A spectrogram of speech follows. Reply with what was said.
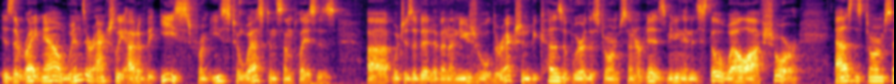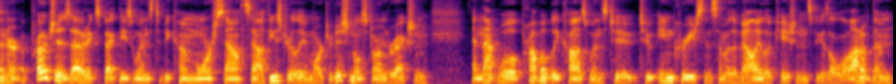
is that right now winds are actually out of the east, from east to west in some places, uh, which is a bit of an unusual direction because of where the storm center is, meaning that it's still well offshore. As the storm center approaches, I would expect these winds to become more south southeasterly, a more traditional storm direction, and that will probably cause winds to to increase in some of the valley locations because a lot of them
